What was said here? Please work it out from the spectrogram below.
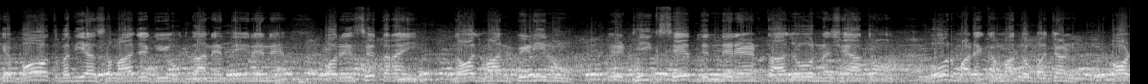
ਕਿ ਬਹੁਤ ਵਧੀਆ ਸਮਾਜਿਕ ਯੋਗਦਾਨ ਇਹ ਦੇ ਰਹੇ ਨੇ ਔਰ ਇਸੇ ਤਰ੍ਹਾਂ ਹੀ ਨੌਜਵਾਨ ਪੀੜ੍ਹੀ ਨੂੰ ਇਹ ਠੀਕ ਸੇਧ ਦਿੰਦੇ ਰਹਿਣ ਤਾਂ ਜੋ ਨਸ਼ਿਆਂ ਤੋਂ ਹੋਰ ਮਾੜੇ ਕੰਮਾਂ ਤੋਂ ਬਚਣ ਔਰ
